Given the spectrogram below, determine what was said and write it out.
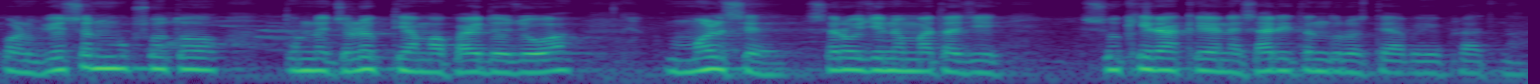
પણ વ્યસન મૂકશો તો તમને ઝડપથી આમાં ફાયદો જોવા મળશે. સર્વજીના માતાજી સુખી રાખે અને સારી તંદુરસ્તી આપે એ પ્રાર્થના.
